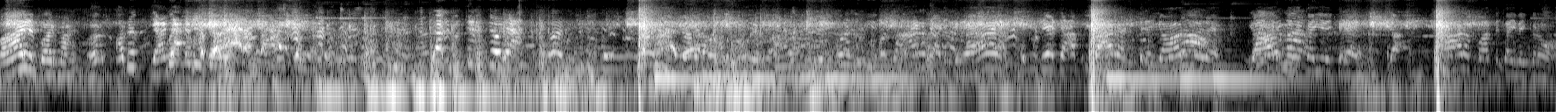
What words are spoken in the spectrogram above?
பாய பாருமா அப்படியே? யார் மேல கை வைக்கிறேன்? யார பார்த்து கை வைக்கிறோம்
